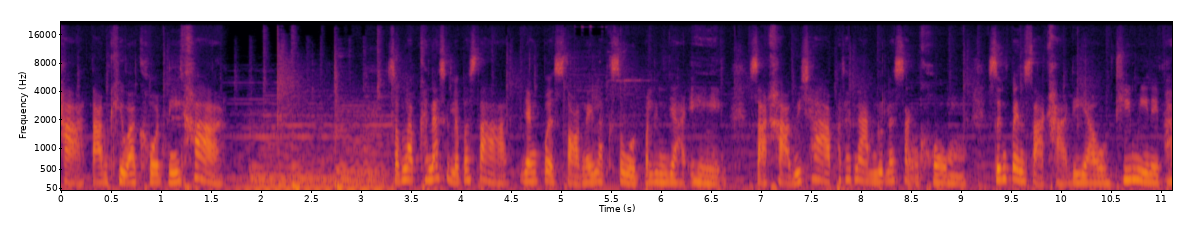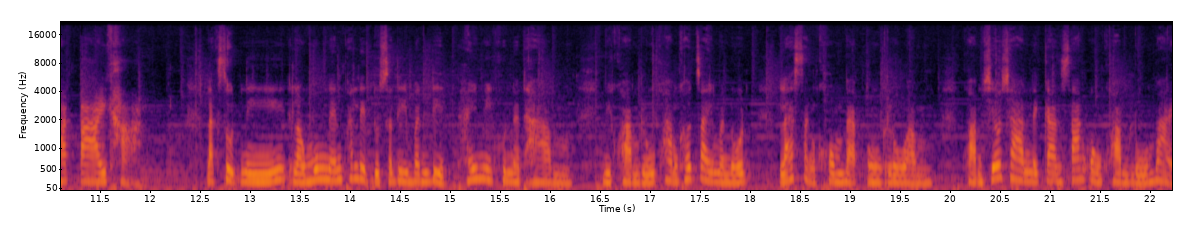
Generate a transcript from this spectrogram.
ค่ะ ตาม QR code นี้ค่ะสำหรับคณะศิลปศาสตร์ยังเปิดสอนในหลักสูตรปริญญาเอกสาขาวิชาพัฒนามนุษย์และสังคม ซึ่งเป็นสาขาเดียวที่มีในภาคใต้ค่ะ หลักสูตรนี้เรามุ่งเน้นผลิตดุษฎีบัณฑิตให้มีคุณธรรม มีความรู้ความเข้าใจมนุษย์ และสังคมแบบองค์รวม ความเชี่ยวชาญในการสร้างองค์ความรู้ใหม่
